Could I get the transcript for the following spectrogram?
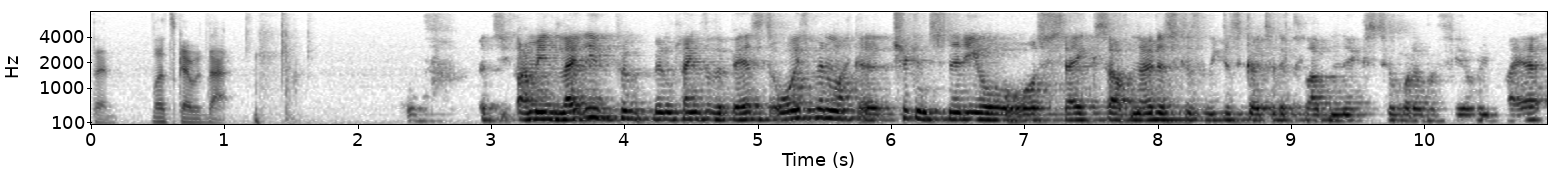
Then let's go with that. It's, I mean, lately been playing for the best. Always been like a chicken snitty or, or steak. So I've noticed because we just go to the club next to whatever field we play at,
